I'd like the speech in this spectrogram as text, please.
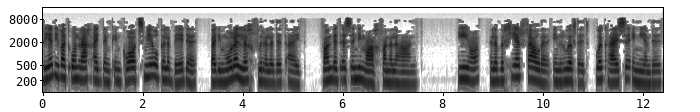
Wie die wat onrecht uitdink en kwaad smee op hulle bede, by die morre lig voer hulle dit uit, want dit is in die maag van hulle hand. Ja, hulle begeer velde en roof dit, ook huise en neem dit.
